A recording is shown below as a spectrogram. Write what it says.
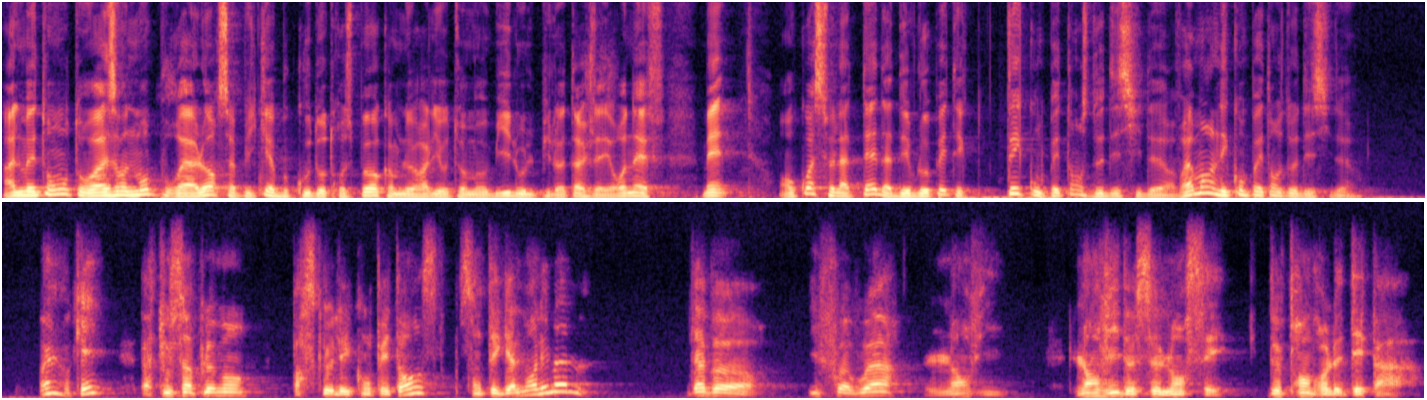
Admettons, ton raisonnement pourrait alors s'appliquer à beaucoup d'autres sports comme le rallye automobile ou le pilotage d'aéronefs. Mais en quoi cela t'aide à développer tes, compétences de décideur? Vraiment les compétences de décideur? Ouais, ok. Bah, tout simplement parce que les compétences sont également les mêmes. D'abord, il faut avoir l'envie, l'envie de se lancer, de prendre le départ.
